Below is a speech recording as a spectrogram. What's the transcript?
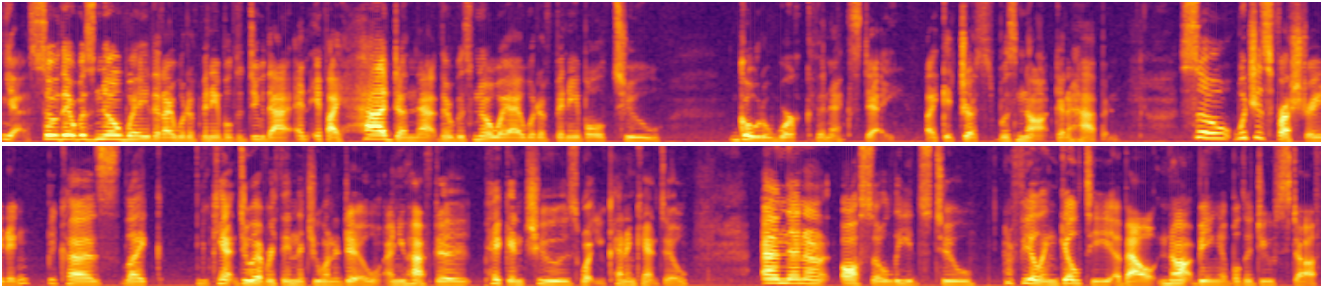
Yeah, so there was no way that I would have been able to do that. And if I had done that, there was no way I would have been able to go to work the next day. Like, it just was not going to happen. So, which is frustrating because, like, you can't do everything that you want to do, and you have to pick and choose what you can and can't do. And then it also leads to feeling guilty about not being able to do stuff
